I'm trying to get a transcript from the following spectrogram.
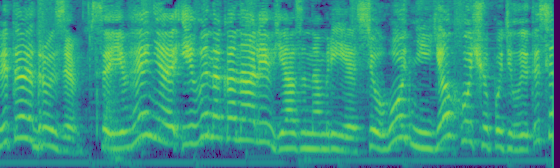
Вітаю, друзі! Це Євгенія, і ви на каналі В'язана Мрія. Сьогодні я хочу поділитися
